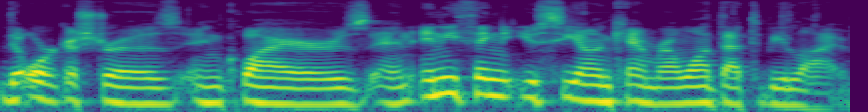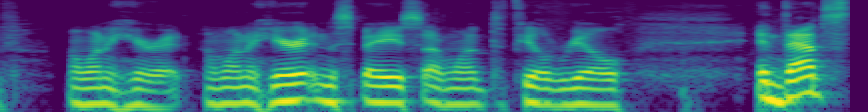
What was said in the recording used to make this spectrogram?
the orchestras and choirs and anything that you see on camera, I want that to be live. I want to hear it. I want to hear it in the space. I want it to feel real, and that's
